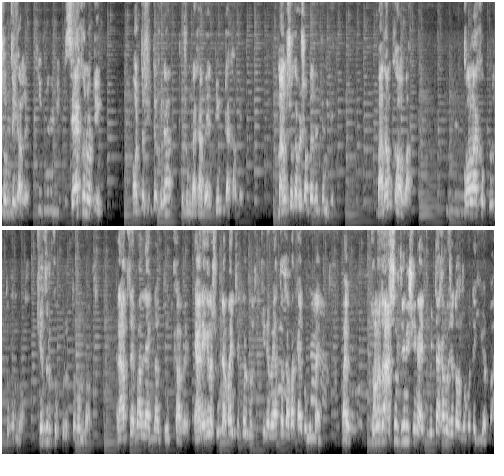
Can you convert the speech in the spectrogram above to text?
সবজি খাবে? যে কোনো ডিম? অর্ধ সিদ্ধ কিনা কুসুমটা খাবে ডিমটা খাবে। মাংস খাবে সপ্তাহে তিন দিন বাদাম খাওয়াবা। কলা খুব গুরুত্বপূর্ণ খেজুর খুব গুরুত্বপূর্ণ। রাত্রে পারলে এক গ্লাস দুধ খাবে। এখন এগুলো শুনে ভাই সে করে বলছি ভাই এত খাবার খাইবো ভাই তোমার তো আসল জিনিসই নাই তুমি টাকা পয়সা তোমার সম্পত্তি কি করবা?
